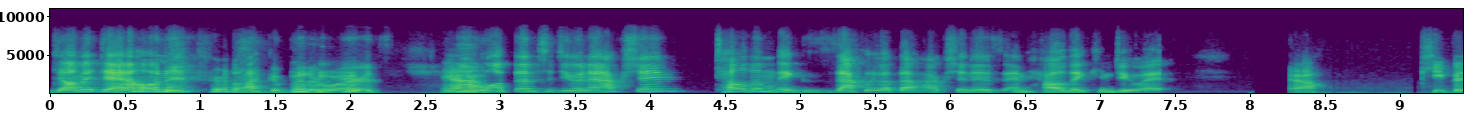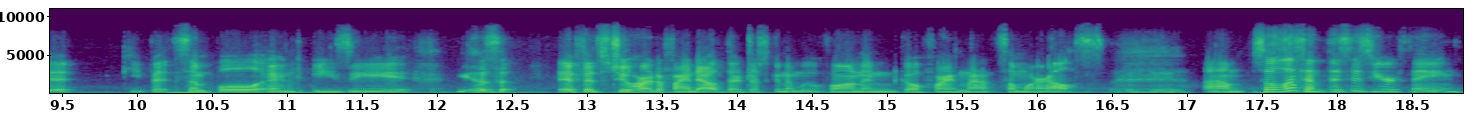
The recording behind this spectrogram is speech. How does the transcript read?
dumb it down, for lack of better mm-hmm. words. Yeah. You want them to do an action, tell them exactly what that action is and how they can do it. Yeah. Keep it keep it simple and easy because if it's too hard to find out, they're just going to move on and go find that somewhere else. Mm-hmm. Um, so listen, this is your thing,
